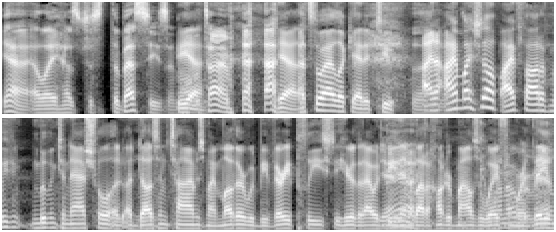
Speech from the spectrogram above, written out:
yeah. LA has just the best season all Yeah. the time. yeah, that's the way I look at it too. I, I myself, I've thought of moving moving to Nashville a, a dozen times. My mother would be very pleased to hear that I would be then Yeah. about hundred miles away from where over, they man.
